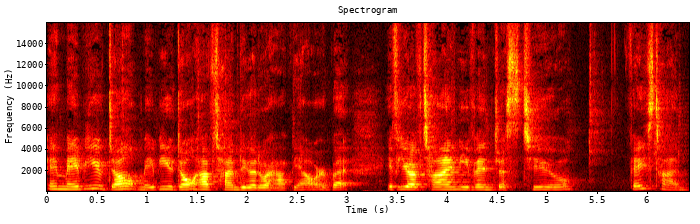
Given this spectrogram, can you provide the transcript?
And maybe you don't. Maybe you don't have time to go to a happy hour, but if you have time even just to FaceTime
